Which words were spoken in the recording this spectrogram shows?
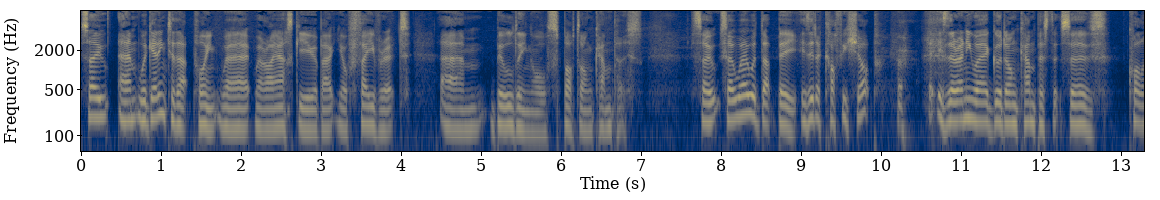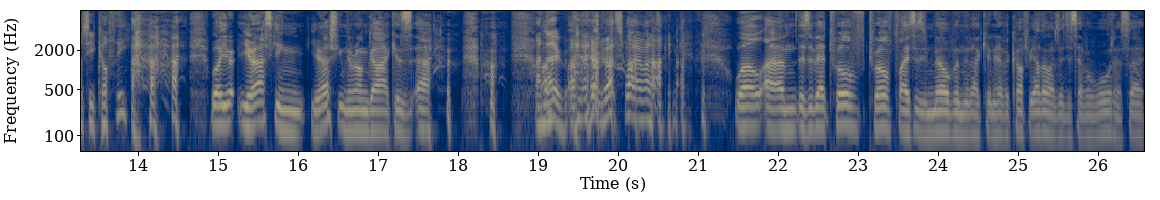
So um, we're getting to that point where, where I ask you about your favourite um, building or spot on campus. So, so where would that be? Is it a coffee shop? Is there anywhere good on campus that serves quality coffee? well, you're you're asking you're asking the wrong guy because uh, I know I know that's why I'm asking. well, um, there's about 12, 12, places in Melbourne that I can have a coffee. Otherwise, I just have a water. So,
